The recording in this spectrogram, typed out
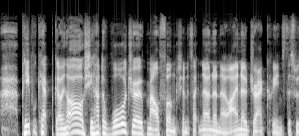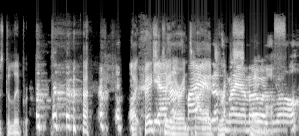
uh, people kept going, "Oh, she had a wardrobe malfunction." It's like, no, no, no. I know drag queens. This was deliberate. Like basically, yeah, her entire my, that's dress my mo came as off.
